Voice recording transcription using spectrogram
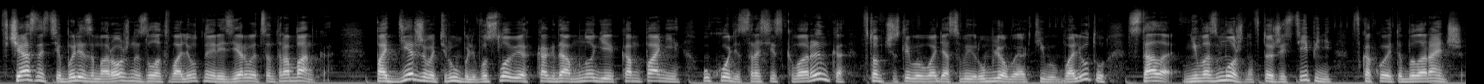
В частности, были заморожены золотовалютные резервы Центробанка. Поддерживать рубль в условиях, когда многие компании уходят с российского рынка, в том числе выводя свои рублевые активы в валюту, стало невозможно в той же степени, в какой это было раньше.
